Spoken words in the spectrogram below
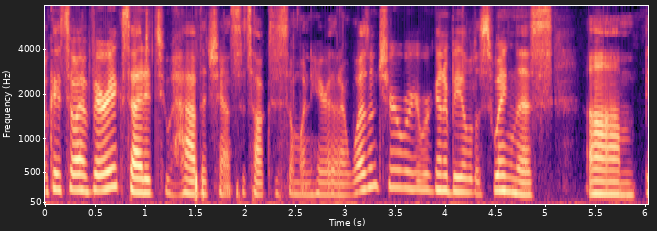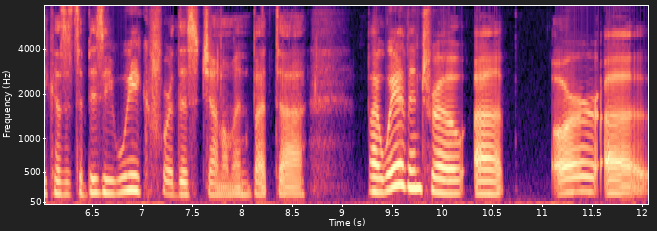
Okay, so I'm very excited to have the chance to talk to someone here that I wasn't sure we were going to be able to swing this um, because it's a busy week for this gentleman. But uh, by way of intro, uh, our uh,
